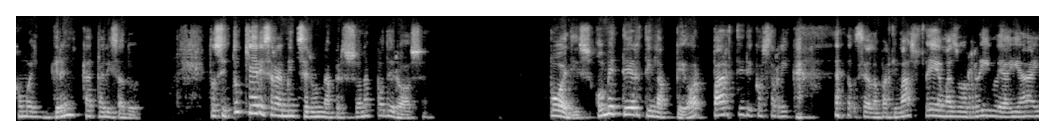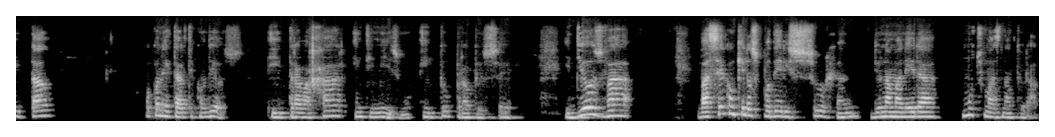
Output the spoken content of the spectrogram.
como o grande catalisador. Então, se tu queres realmente ser uma pessoa poderosa, podes ou meter-te na pior parte de Costa Rica, ou seja, a parte mais feia, mais horrível, aí, aí e tal, ou conectar-te com Deus e trabalhar em ti mesmo, em tu próprio ser. E Deus vai, vai fazer com que os poderes surjam de uma maneira muito mais natural.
